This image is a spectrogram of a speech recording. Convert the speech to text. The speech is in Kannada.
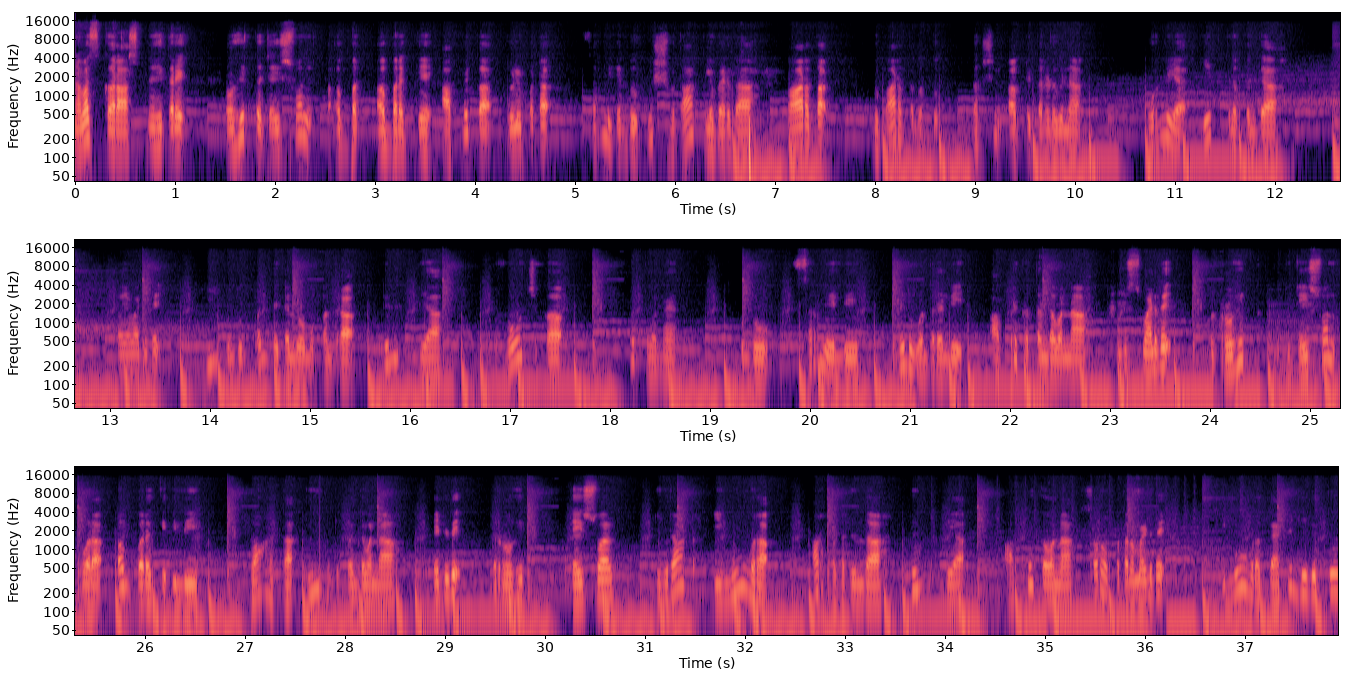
ನಮಸ್ಕಾರ ಸ್ನೇಹಿತರೆ. ರೋಹಿತ್ ಜೈಸ್ವಾಲ್ ಅಬ್ಬರ್ ಅಬ್ಬರಕ್ಕೆ ಆಫ್ರಿಕಾ ತುಳಿಪಟ ಸರಣಿಗೆದ್ದು ವಿಶ್ವ ದಾಖಲೆ ಬರೆದ ಭಾರತ ಭಾರತ ಮತ್ತು ದಕ್ಷಿಣ ಆಫ್ರಿಕಾ ನಡುವಿನ ಮೂರನೆಯ ಏಕದಿನ ಪಂದ್ಯ ಮುಕ್ತಾಯವಾಗಿದೆ. ಈ ಒಂದು ಪಂದ್ಯ ಗೆಲ್ಲುವ ಮುಖಾಂತರ ಇಂಡಿಯಾ ರೋಚಕ ಒಂದು ಸರಣಿಯಲ್ಲಿ ಐದು ಒಂದರಲ್ಲಿ ಆಫ್ರಿಕಾ ತಂಡವನ್ನ ಫಿನಿಶ್ ಮಾಡಿದೆ. ರೋಹಿತ್ ಮತ್ತು ಜೈಸ್ವಾಲ್ ಅವರ ಅಬ್ಬರಕ್ಕೆ ಇಲ್ಲಿ ಭಾರತ ಈ ಒಂದು ಪಂದ್ಯವನ್ನ ಗೆದ್ದಿದೆ. ರೋಹಿತ್ ಜೈಸ್ವಾಲ್ ವಿರಾಟ್ ಈ ಮೂವರ ಆರ್ಭಟದಿಂದ ಟೀಮ್ ಇಂಡಿಯಾ ಆಫ್ರಿಕಾವನ್ನು ಸರ್ವಪತನ ಮಾಡಿದೆ. ಈ ಮೂವರ ಬ್ಯಾಟಿಂಗ್ ಹೀಗಿತ್ತು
